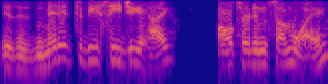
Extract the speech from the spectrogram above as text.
is admitted to be CGI, altered in some way.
